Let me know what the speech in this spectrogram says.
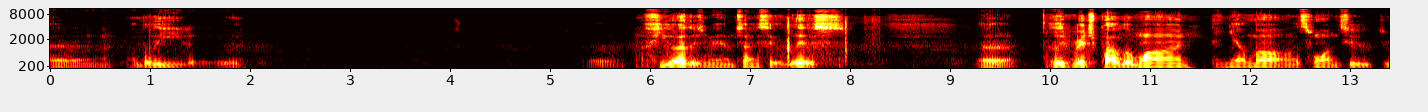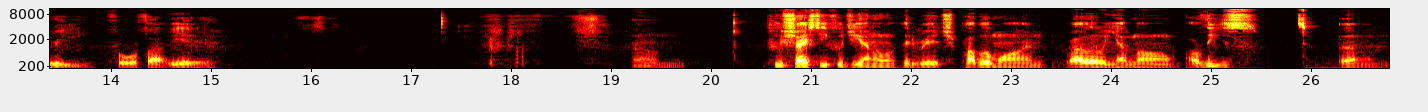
uh, I believe uh, uh, a few others, man. I'm trying to say a list. Uh, Hood Rich, Pablo Juan, and Young Maul. That's one, two, three, four, five, yeah. Pooh Shiesty, Foogiano, Hood Rich, Pablo Juan, Ralo, and Young Mo, all these, um,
